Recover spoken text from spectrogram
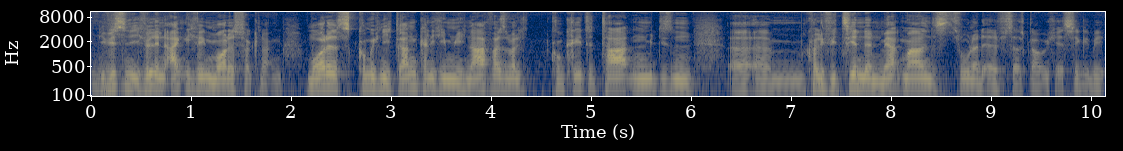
Die wissen, ich will ihn eigentlich wegen Mordes verknacken. Mordes komme ich nicht dran, kann ich ihm nicht nachweisen, weil ich konkrete Taten mit diesen äh, ähm, qualifizierenden Merkmalen des 211 ist das, glaube ich, StGB,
